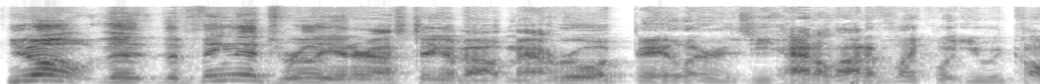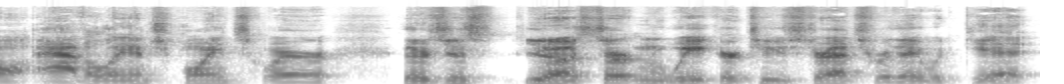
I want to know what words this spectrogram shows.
You know, the the thing that's really interesting about Matt Rhule at Baylor is he had a lot of like what you would call avalanche points where there's just you know a certain week or two stretch where they would get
